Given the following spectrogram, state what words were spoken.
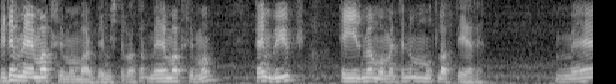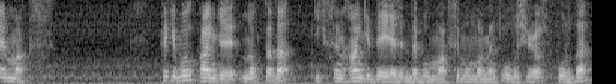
Bir de M maksimum var demişti bakın. M maksimum en büyük eğilme momentinin mutlak değeri. M max. Peki bu hangi noktada? X'in hangi değerinde bu maksimum moment oluşuyor? Burada.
